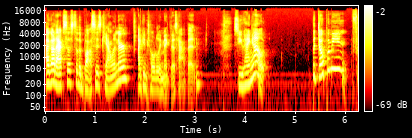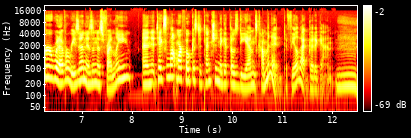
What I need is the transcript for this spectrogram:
I got access to the boss's calendar. I can totally make this happen. So you hang out. But dopamine, for whatever reason, isn't as friendly, and it takes a lot more focused attention to get those DMs coming in to feel that good again. Mm.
